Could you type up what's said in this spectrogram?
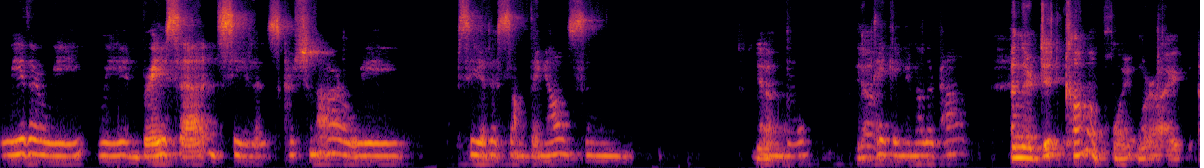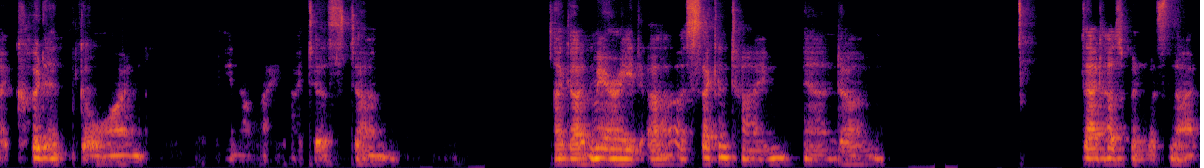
we either we we embrace it and see it as Krishna or we see it as something else and, Yeah, and uh, yeah. taking another path. And there did come a point where I, I couldn't go on. You know, I, I just, um, I got married uh, a second time and um, that husband was not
